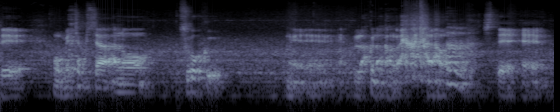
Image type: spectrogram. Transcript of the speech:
でもうめちゃくちゃあのすごく、えー、楽な考え方をして、えー、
